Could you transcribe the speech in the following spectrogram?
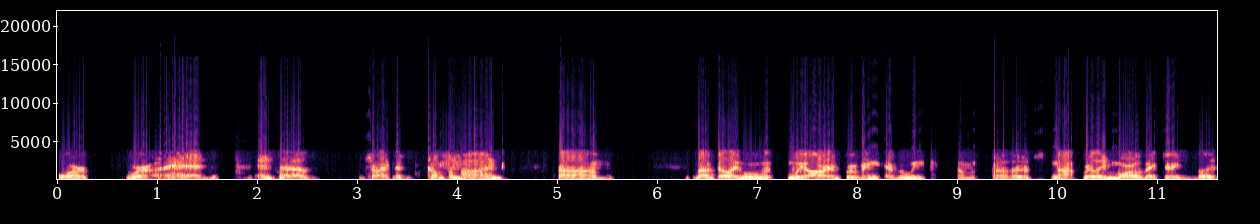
or we're ahead instead of trying to come from behind. Um, but I feel like we, we are improving every week. Um, uh, there's not really moral victories, but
